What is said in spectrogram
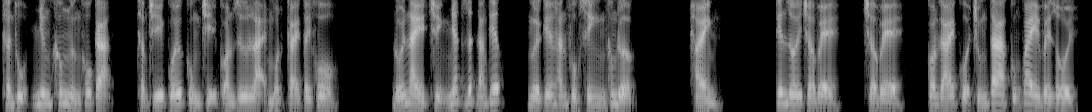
thần thụ nhưng không ngừng khô cạn, thậm chí cuối cùng chỉ còn dư lại một cái cây khô. Đối này Trịnh Nhất rất đáng tiếc, người kia hắn phục sinh không được. Hành, tiên giới trở về, trở về, con gái của chúng ta cũng quay về rồi,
